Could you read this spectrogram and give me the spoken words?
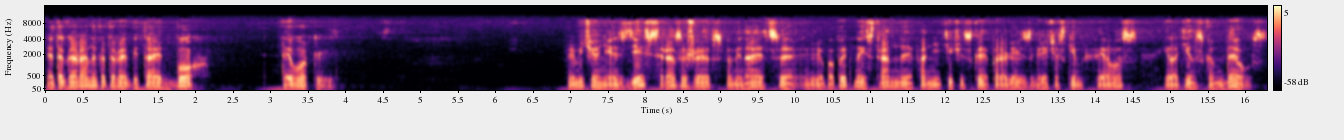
это гора, на которой обитает Бог, Теотль. Примечание. Здесь сразу же вспоминается любопытная и странная фонетическая параллель с греческим «феос» и латинским «деус»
